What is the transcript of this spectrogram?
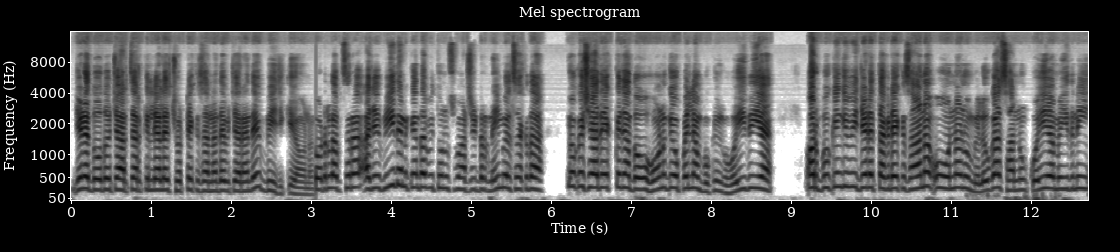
ਜਿਹੜੇ 2-2 4-4 ਕਿੱਲੇ ਵਾਲੇ ਛੋਟੇ ਕਿਸਾਨਾਂ ਦੇ ਵਿਚਾਰਿਆਂ ਦੇ ਬੀਜ ਕੇ ਆਉਣ। ਟੋਟਲ ਅਫਸਰ ਅਜੇ 20 ਦਿਨ ਕਹਿੰਦਾ ਵੀ ਤੁਹਾਨੂੰ ਸਮਾਰਟ ਸੀਡਰ ਨਹੀਂ ਮਿਲ ਸਕਦਾ। ਕਿਉਂਕਿ ਸ਼ਾਇਦ ਇੱਕ ਜਾਂ ਦੋ ਹੋਣਗੇ, ਉਹ ਪਹਿਲਾਂ ਬੁਕਿੰਗ ਹੋਈ ਵੀ ਹੈ। ਔਰ ਬੁਕਿੰਗ ਵੀ ਜਿਹੜੇ ਤਗੜੇ ਕਿਸਾਨ ਆ, ਉਹ ਉਹਨਾਂ ਨੂੰ ਮਿਲੂਗਾ। ਸਾਨੂੰ ਕੋਈ ਉਮੀਦ ਨਹੀਂ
